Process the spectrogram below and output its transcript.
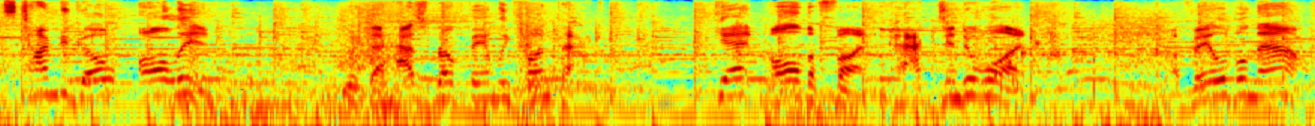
It's time to go all in with the Hasbro Family Fun Pack. Get all the fun packed into one. Available now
